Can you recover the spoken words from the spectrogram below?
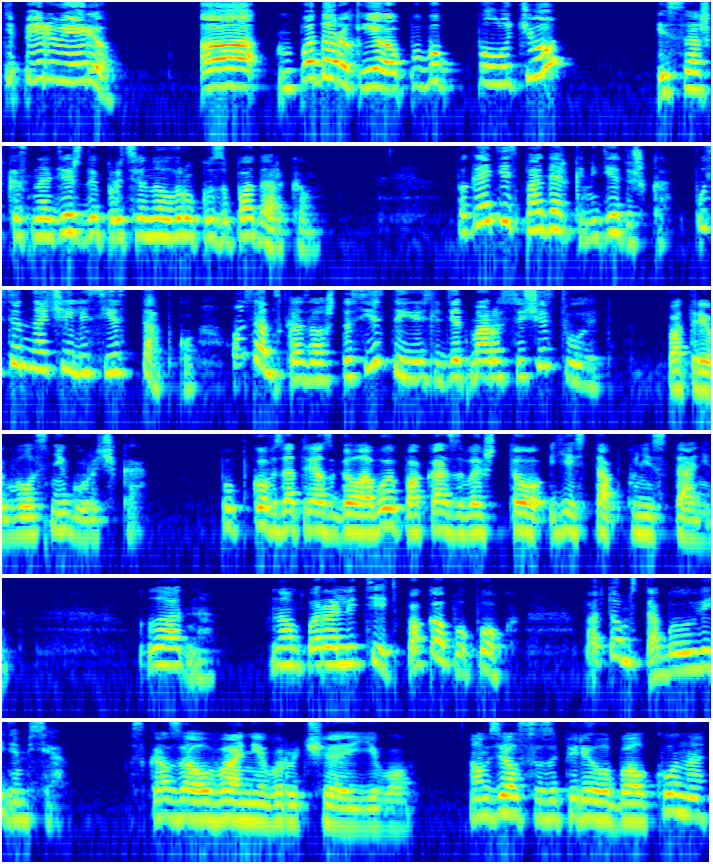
«Теперь верю. А подарок я п -п получу?» И Сашка с надеждой протянул руку за подарком. «Погоди с подарками, дедушка. Пусть он вначале съест тапку. Он сам сказал, что съест ее, если Дед Мороз существует», — потребовала Снегурочка. Пупков затряс головой, показывая, что есть тапку не станет. «Ладно, нам пора лететь. Пока, Пупок. Потом с тобой увидимся», — сказал Ваня, выручая его. Он взялся за перила балкона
